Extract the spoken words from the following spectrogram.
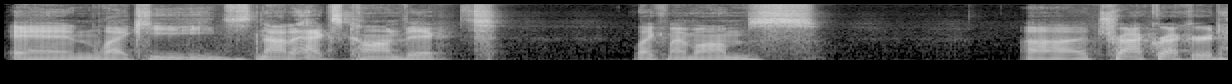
And like he he's not an ex-convict like my mom's uh track record.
